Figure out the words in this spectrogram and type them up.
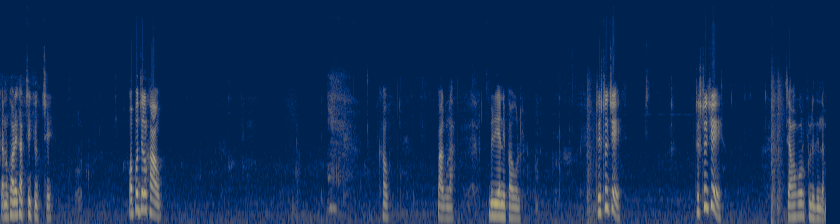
কেন ঘরে খাচ্ছে কি হচ্ছে? অপর জল খাও। খাও। পাগলা, বিরিয়ানি পাগল। টেস্ট হচ্ছে টেস্ট হচ্ছে জামা কাপড় খুলে দিলাম।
